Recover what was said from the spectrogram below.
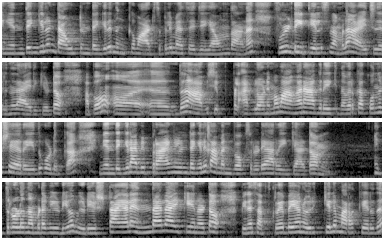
ഇനി എന്തെങ്കിലും ഡൗട്ട് ഉണ്ടെങ്കിൽ നിങ്ങൾക്ക് വാട്സപ്പിൽ മെസ്സേജ് ചെയ്യാവുന്നതാണ്. ഫുൾ ഡീറ്റെയിൽസ് നമ്മൾ അയച്ചു തരുന്നതായിരിക്കും കേട്ടോ അപ്പോൾ ഇത് ആവശ്യം അഗ്ലോണിമ വാങ്ങാൻ ആഗ്രഹിക്കുന്നവർക്കൊക്കെ ഒന്ന് ഷെയർ ചെയ്ത് കൊടുക്കുക ഇനി എന്തെങ്കിലും അഭിപ്രായങ്ങൾ ഉണ്ടെങ്കിൽ കമന്റ് ബോക്സിലൂടെ അറിയിക്കാം കേട്ടോ ഇത്രയുള്ളൂ നമ്മുടെ വീഡിയോ. വീഡിയോ ഇഷ്ടമായാൽ എന്തായാലും ലൈക്ക് ചെയ്യണം കേട്ടോ പിന്നെ സബ്സ്ക്രൈബ് ചെയ്യാൻ ഒരിക്കലും മറക്കരുത്.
